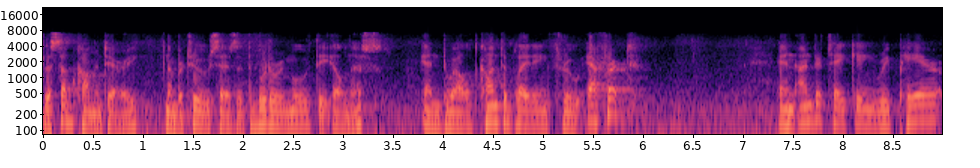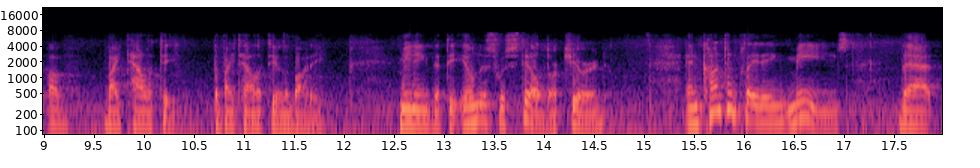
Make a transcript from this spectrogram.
the sub-commentary, number two, says that the Buddha removed the illness and dwelled contemplating through effort and undertaking repair of vitality, the vitality of the body, meaning that the illness was stilled or cured. And contemplating means that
